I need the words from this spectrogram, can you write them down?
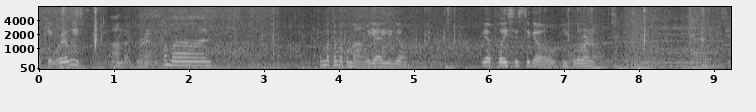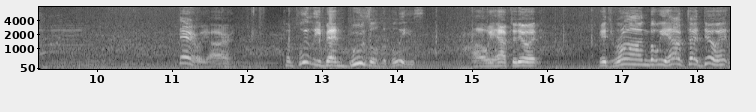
Okay, we're at least on the ground. Come on. Come on, come on, come on. We gotta get going. We got places to go. People to run over. There we are. Completely bamboozled the police. Oh, we have to do it. It's wrong, but we have to do it.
